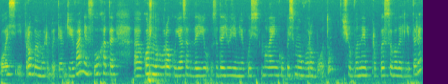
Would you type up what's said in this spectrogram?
Ось і пробуємо робити авдіювання, слухати. Е, Кожного року я завдаю, задаю їм якусь маленьку письмову роботу, щоб вони прописували літери,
